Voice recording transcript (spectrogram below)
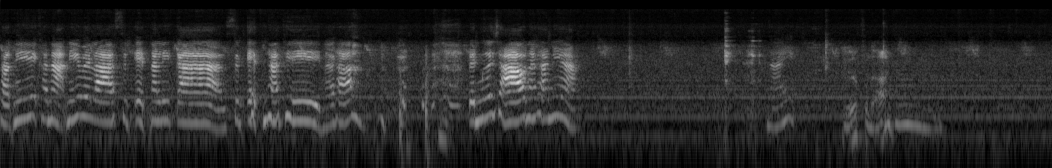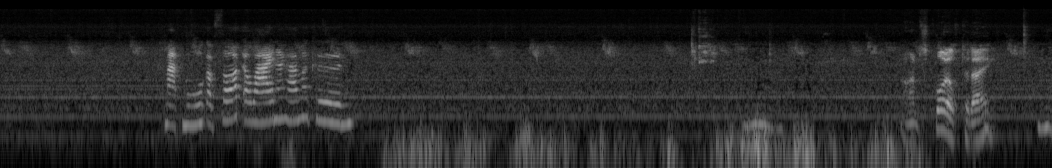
ขณะนี้ขณะนี้เวลา 11นาฬิกา 11 นาทีนะคะ เป็นมื้อเช้านะคะ เนี่ย ไหน Beautiful, eh? อืมหมักหมูกับซอสเอาไว้นะคะ เมื่อคืน I'm spoiled today. อืม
